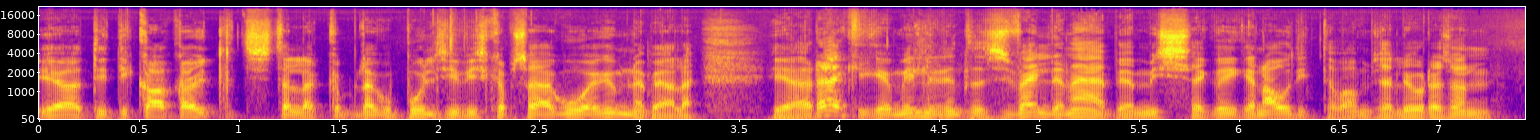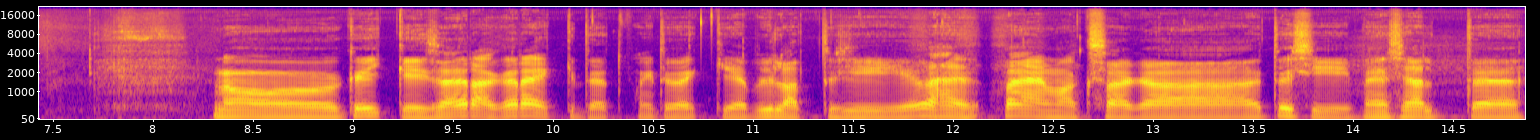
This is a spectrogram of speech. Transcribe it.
ja Titicaca ütled, siis tal hakkab nagu pulsi viskab saja kuuekümne peale ja rääkige, milline ta siis välja näeb ja mis see kõige nauditavam sealjuures on no kõike ei saa ära ka rääkida, et muidu äkki jääb üllatusi vähe, vähemaks, aga tõsi, me sealt äh,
